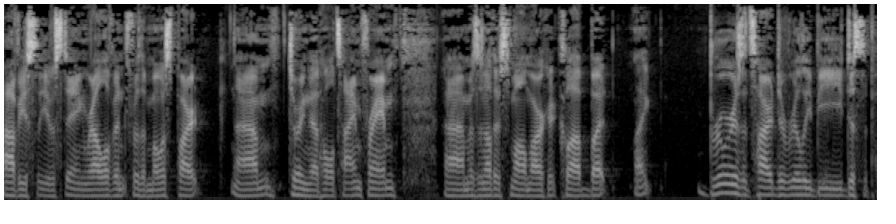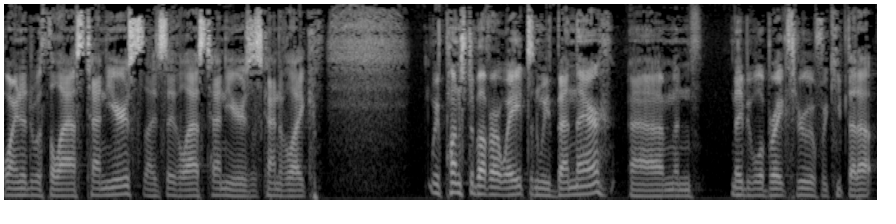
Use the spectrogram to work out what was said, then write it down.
obviously, of staying relevant for the most part um, during that whole time frame um, as another small market club. But like Brewers, it's hard to really be disappointed with the last ten years. I'd say the last ten years is kind of like we've punched above our weight and we've been there. Um, and maybe we'll break through if we keep that up.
